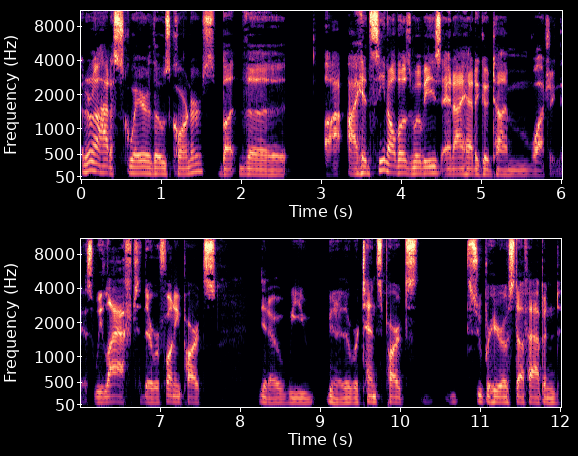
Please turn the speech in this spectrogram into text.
i don't know how to square those corners but the I, I had seen all those movies and i had a good time watching this we laughed there were funny parts you know we you know there were tense parts superhero stuff happened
